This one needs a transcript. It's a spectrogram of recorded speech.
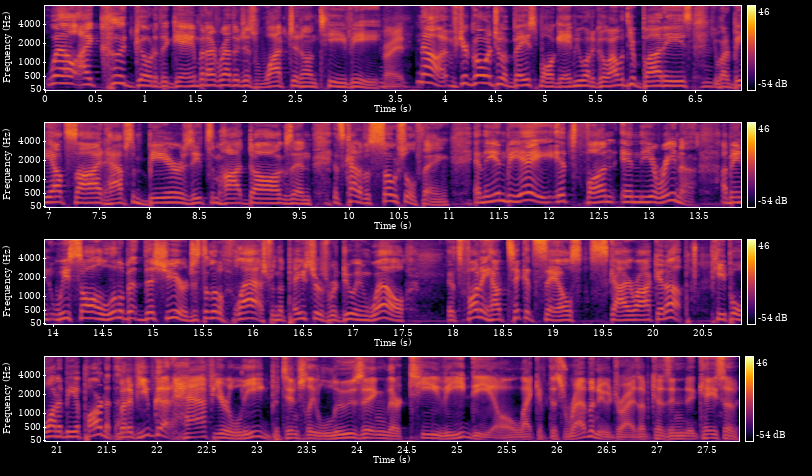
well, I could go to the game, but I'd rather just watch it on TV. Right. No, if you're going to a baseball game, you want to go out with your buddies, you want to be outside, have some beers, eat some hot dogs, and it's kind of a social thing. And the NBA, it's fun in the arena. I mean, we saw a little bit this year, just a little flash when the Pacers were doing well. It's funny how ticket sales skyrocket up. People want to be a part of that. But if you've got half your league potentially losing their TV deal, like if this revenue dries up, because in the case of,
